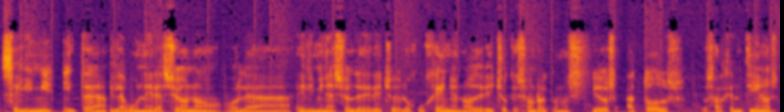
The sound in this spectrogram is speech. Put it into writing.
se limita la vulneración o, la eliminación de derechos de los jujeños, ¿no? Derechos que son reconocidos a todos los argentinos,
